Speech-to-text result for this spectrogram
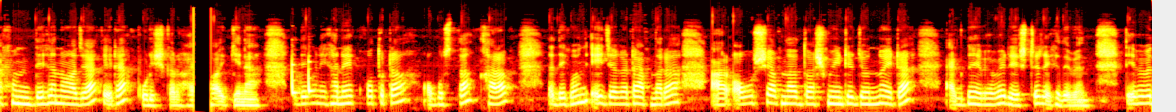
এখন দেখে নেওয়া যাক এটা পরিষ্কার হয় হয় কি না দেখুন, এখানে কতটা অবস্থা খারাপ। তা দেখুন, এই জায়গাটা আপনারা, আর অবশ্যই আপনারা দশ মিনিটের জন্য এটা একদম এভাবে রেস্টে রেখে দেবেন। তো এভাবে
